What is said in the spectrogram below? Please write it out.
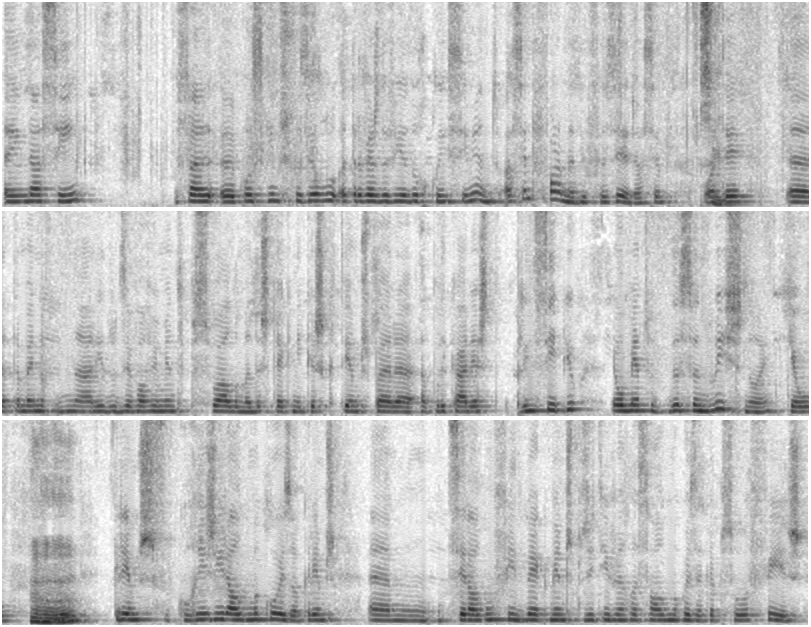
ainda assim fa eh, conseguimos fazê-lo através da via do reconhecimento. Há sempre forma de o fazer, há sempre, ou até uh, também no, na área do desenvolvimento pessoal, uma das técnicas que temos para aplicar este princípio é o método da sanduíche, não é? Que é o uhum. de queremos corrigir alguma coisa ou queremos um, ehm, ser algum feedback menos positivo em relação a alguma coisa que a pessoa fez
